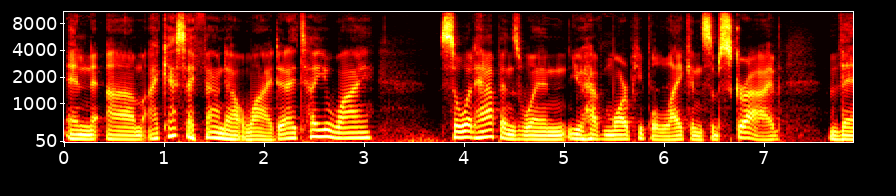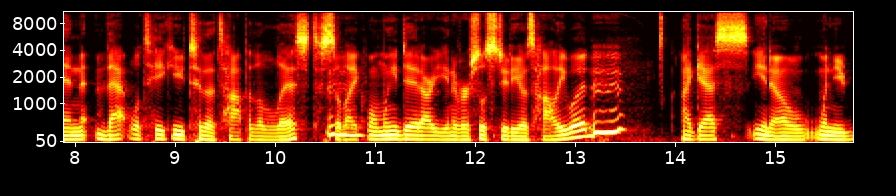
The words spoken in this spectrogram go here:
And um, I guess I found out why. Did I tell you why? So what happens when you have more people like and subscribe? Then that will take you to the top of the list. Mm-hmm. So like when we did our Universal Studios Hollywood, I guess you know when you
